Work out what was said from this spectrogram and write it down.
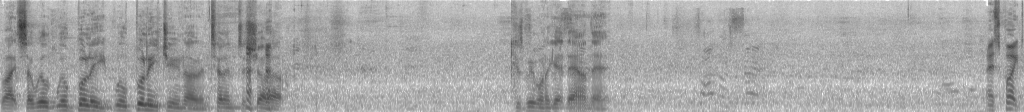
Right, so we'll we'll bully we'll bully Juno and tell him to shut up because we want to get down there. And it's quite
